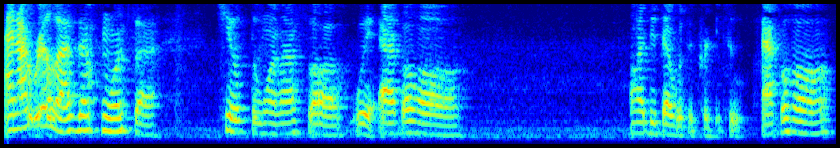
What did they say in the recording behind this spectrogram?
And I realized that once I killed the one I saw with alcohol. Oh, I did that with the cricket too. Alcohol,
